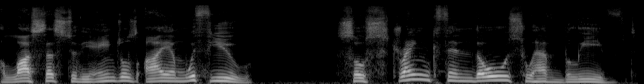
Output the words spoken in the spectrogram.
Allah says to the angels, I am with you. So strengthen those who have believed.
